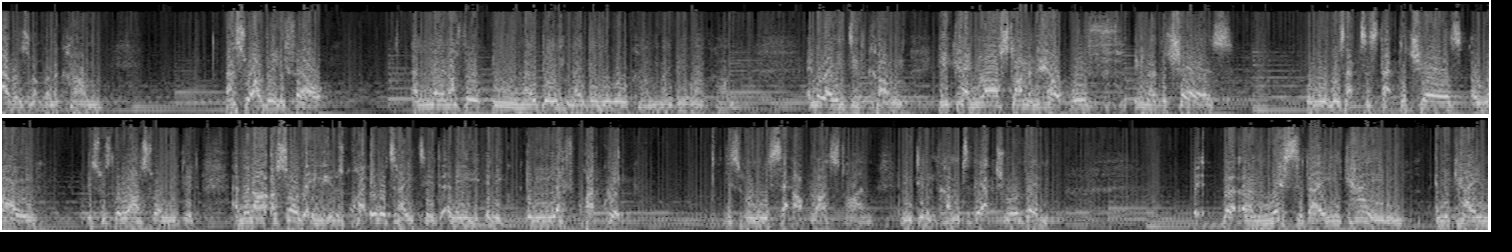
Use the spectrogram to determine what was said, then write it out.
Aaron's not going to come. That's what I really felt. And then I thought, mm, maybe, maybe he will come, maybe he won't come. Anyway, he did come. He came last time and helped with, you know, the chairs. We was had to stack the chairs away. This was the last one he did. And then I, I saw that he was quite irritated and he, and he, and he left quite quick. This is when we set up last time and he didn't come to the actual event. But, but um, yesterday he came and he came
